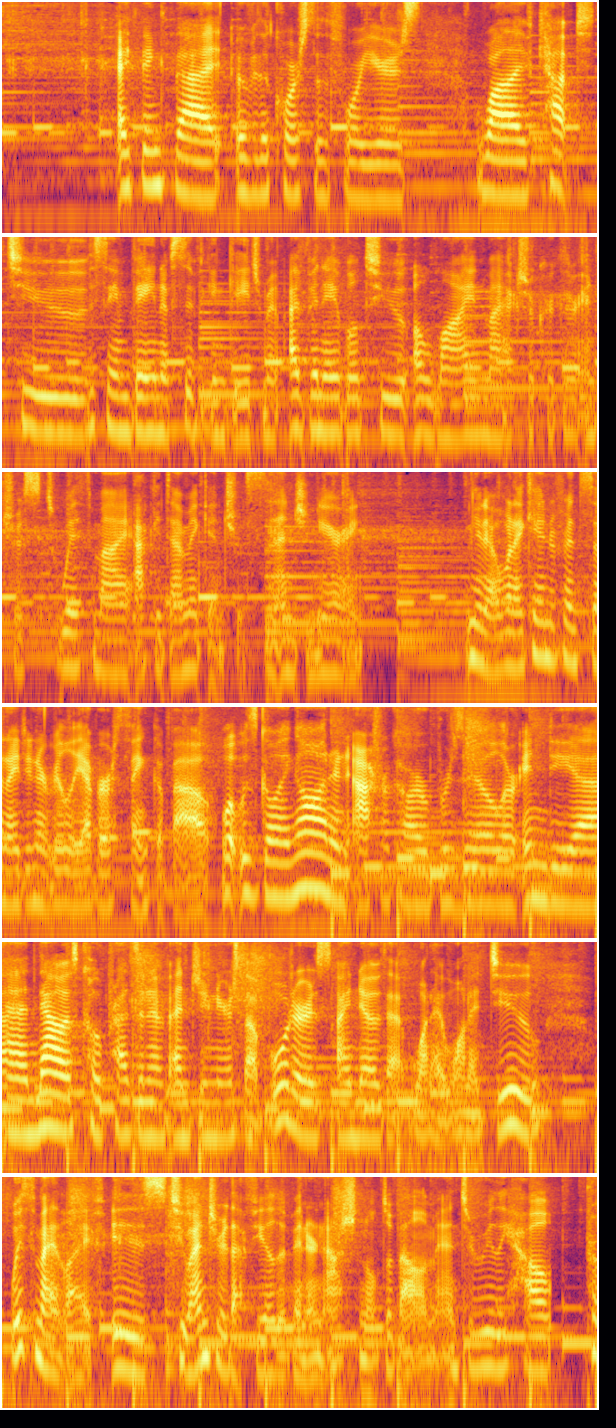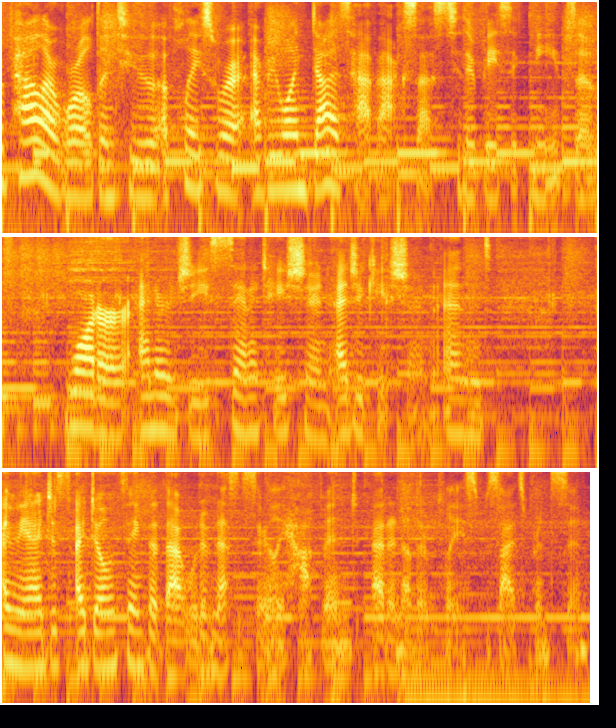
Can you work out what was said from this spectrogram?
I think that over the course of the four years, while I've kept to the same vein of civic engagement, I've been able to align my extracurricular interests with my academic interests in engineering. You know, when I came to Princeton, I didn't really ever think about what was going on in Africa or Brazil or India. And now as co-president of Engineers Without Borders, I know that what I want to do with my life is to enter that field of international development, to really help propel our world into a place where everyone does have access to their basic needs of water, energy, sanitation, education. And I mean, I just, I don't think that that would have necessarily happened at another place besides Princeton.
